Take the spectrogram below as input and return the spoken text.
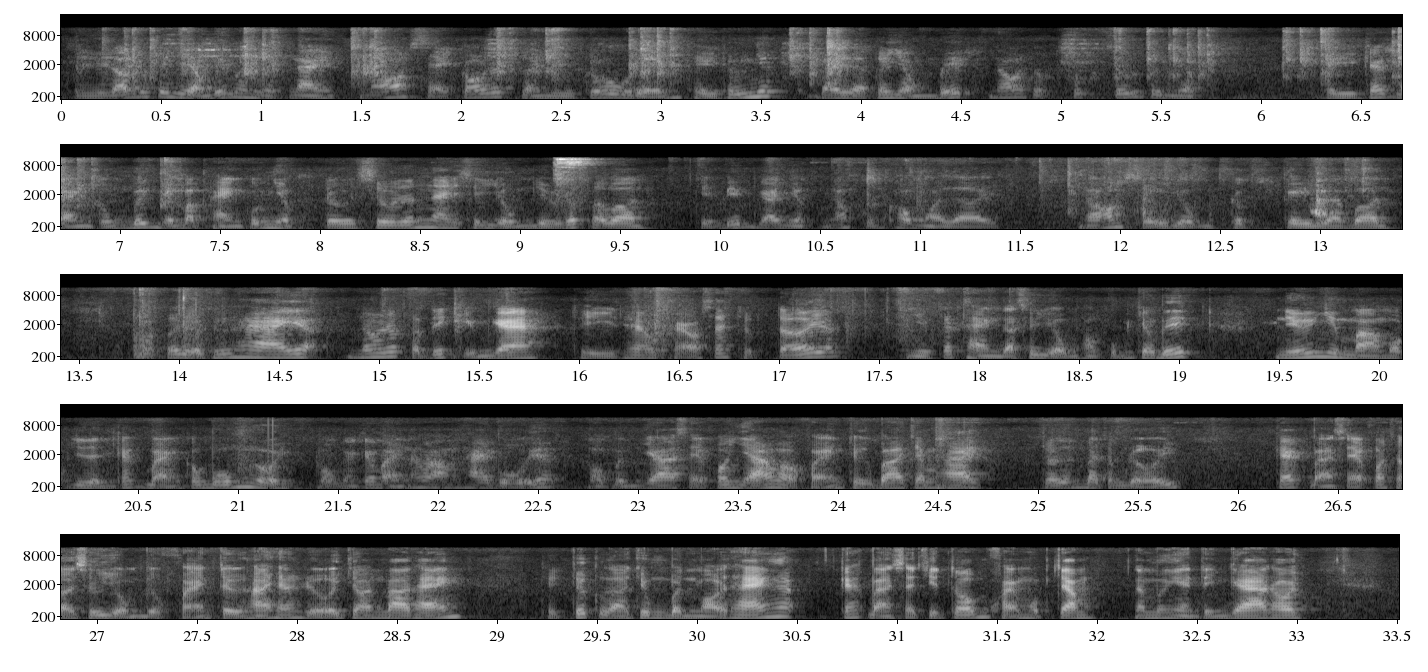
Thì đối với cái dòng bếp Nhật này nó sẽ có rất là nhiều cái ưu điểm. Thì thứ nhất đây là cái dòng bếp nó được xuất xứ từ Nhật. Thì các bạn cũng biết những mặt hàng của Nhật từ xưa đến nay sử dụng đều rất là bền. Thì bếp ga Nhật nó cũng không ngoại lệ. Nó sử dụng cực kỳ là bền cái điều thứ hai á, nó rất là tiết kiệm ga. Thì theo khảo sát thực tế á, nhiều khách hàng đã sử dụng họ cũng cho biết. Nếu như mà một gia đình các bạn có 4 người một ngày các bạn nấu ăn hai buổi á, một bình ga sẽ có giá vào khoảng từ 320 cho đến 350 các bạn sẽ có thể sử dụng được khoảng từ 2 tháng rưỡi cho đến 3 tháng. Thì tức là trung bình mỗi tháng á, các bạn sẽ chỉ tốn khoảng 150.000 tiền ga thôi.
